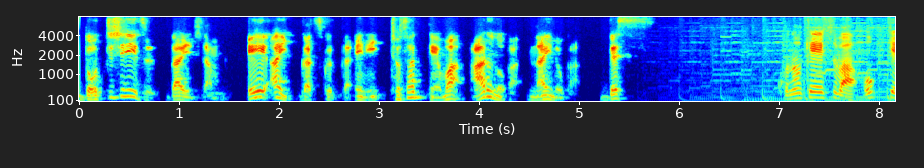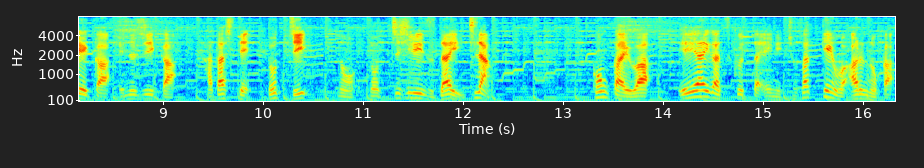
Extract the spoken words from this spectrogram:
どっちシリーズ第1弾 AI が作った絵に著作権はあるのかないのかです。このケースは OK か NG か果たしてどっちのどっちシリーズ第1弾。今回は AI が作った絵に著作権はあるのか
